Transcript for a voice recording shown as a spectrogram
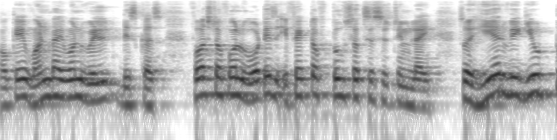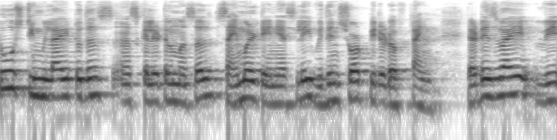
Okay one by one we'll discuss. First of all what is effect of two successive stimuli? So here we give two stimuli to the uh, skeletal muscle simultaneously within short period of time. That is why we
